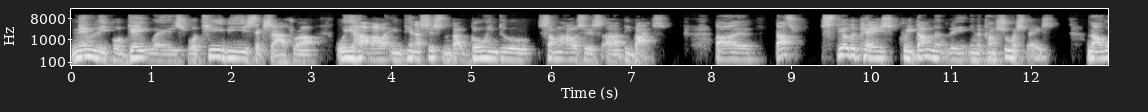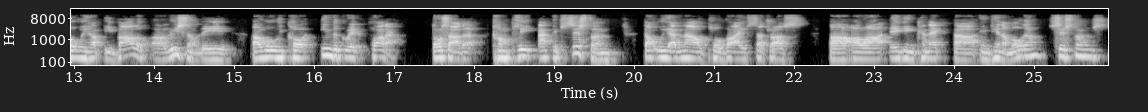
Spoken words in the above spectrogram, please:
namely for gateways, for TVs, etc. We have our antenna system that go into someone else's uh, device. Uh, that's still the case predominantly in the consumer space. Now, what we have developed uh, recently are what we call integrated product. Those are the complete active system that we are now provide, such as uh, our Airgain Connect uh, antenna modem systems,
